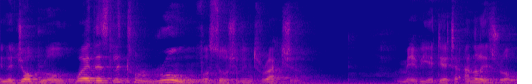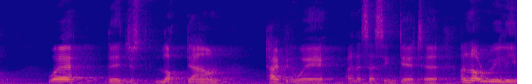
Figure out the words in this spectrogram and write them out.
in a job role where there's little room for social interaction. Maybe a data analyst role, where they're just locked down, typing away and assessing data, and not really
